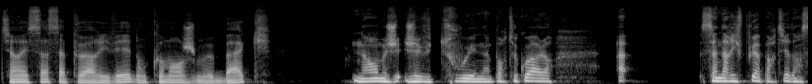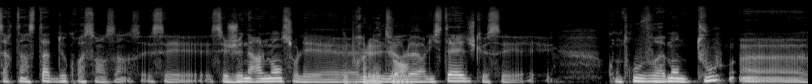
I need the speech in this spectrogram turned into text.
tiens et ça, ça peut arriver. Donc comment je me back Non, mais j'ai vu tout et n'importe quoi. Alors ah, ça n'arrive plus à partir d'un certain stade de croissance. Hein. C'est généralement sur les, les premiers tours. le early stage que c'est qu'on trouve vraiment de tout. Euh,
